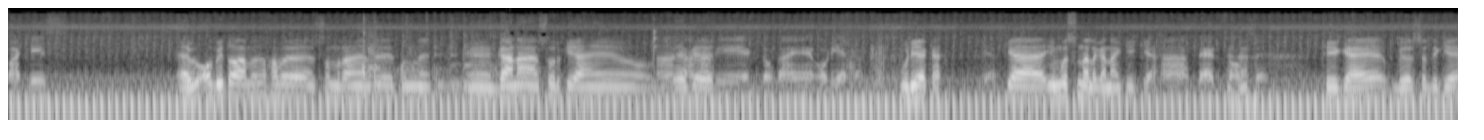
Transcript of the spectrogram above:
पार्टीज़ अभी तो हम हम सुन रहे हैं कि तुमने गाना शुरू किया है। हाँ एक दो गाए हैं ओडिया का। उड़िया का. क्या इमोशनल गाना की क्या? हाँ सैड सॉन्ग्स है। ठीक है व्यूअर से देखिए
